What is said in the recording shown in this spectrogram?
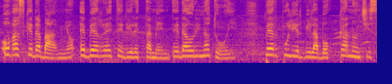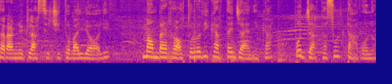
o vasche da bagno e berrete direttamente da orinatoi. Per pulirvi la bocca non ci saranno i classici tovaglioli, ma un bel rotolo di carta igienica poggiata sul tavolo.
